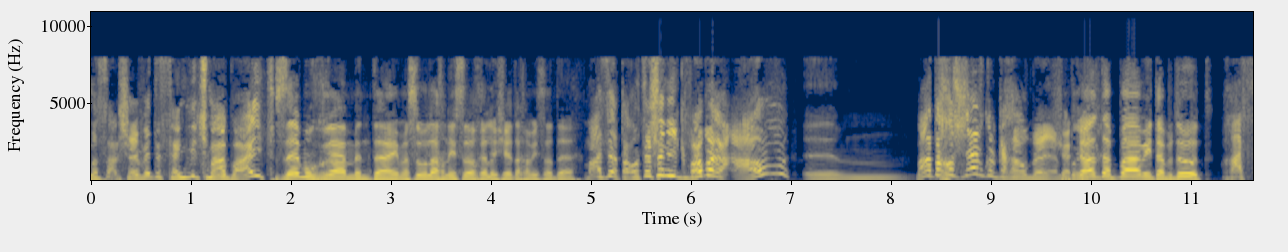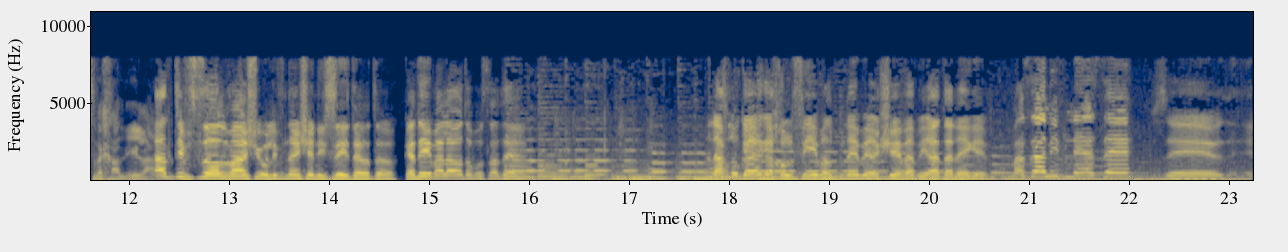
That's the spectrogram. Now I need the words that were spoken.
מזל שהבאתי סנדוויץ' מהבית? זה מוחרם בינתיים, אסור להכניס אוכל לשטח המסעדה. מה זה, אתה רוצה שאני אגבר ברעב? אמ, מה אתה חושב כל כך הרבה? מדריך? שקלת פעם התאבדות? חס וחלילה. אל תפסול משהו לפני שניסית אותו. קדימה לאוטובוס, לדרך. אנחנו כרגע חולפים על פני באר שבע, בירת הנגב. מה זה המבנה הזה? זה... אה,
